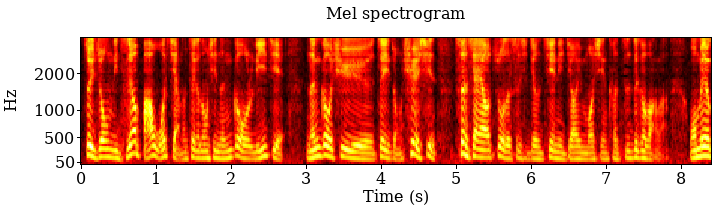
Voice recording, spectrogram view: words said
最终你只要把我讲的这个东西能够理解，能够去这种确信，剩下要做的事情就是建立交易模型和织这个网了。我们有。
